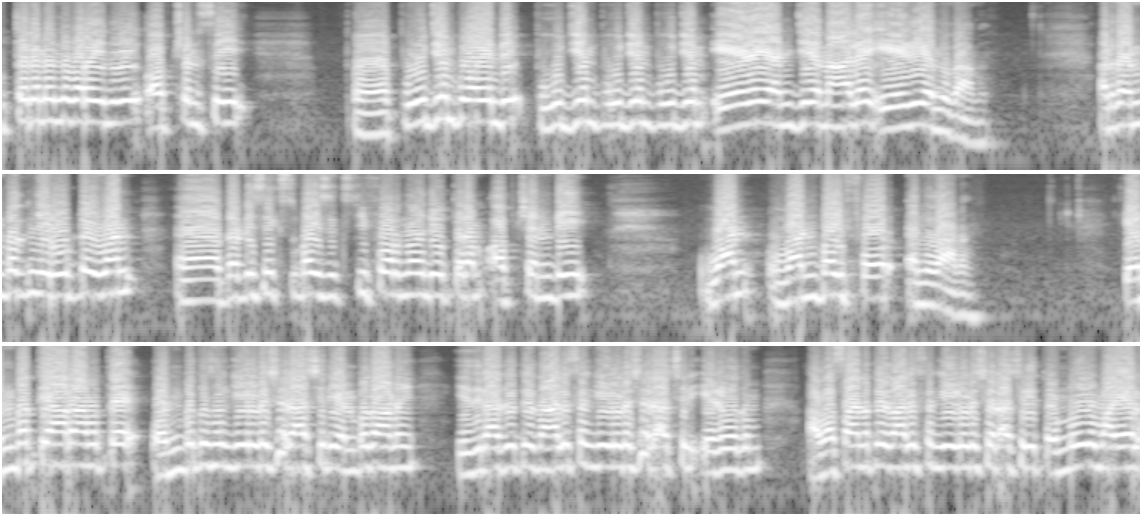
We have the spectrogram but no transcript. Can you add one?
ഉത്തരം എന്ന് പറയുന്നത് ഓപ്ഷൻ സി പൂജ്യം പോയിന്റ് പൂജ്യം പൂജ്യം പൂജ്യം ഏഴ് അഞ്ച് നാല് ഏഴ് എന്നതാണ്. അടുത്ത എൺപത്തഞ്ച് root one thirty six by sixty four എന്നതിന്റെ ഉത്തരം option D one one by four എന്നതാണ്. എൺപത്തി ആറാമത്തെ ഒൻപത് സംഖ്യകളുടെ ശരാശരി എൺപതാണ്. ഇതിലാദ്യത്തെ നാല് സംഖ്യകളുടെ ശരാശരി എഴുപതും അവസാനത്തെ നാല് സംഖ്യകളുടെ ശരാശരി തൊണ്ണൂറുമായാൽ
